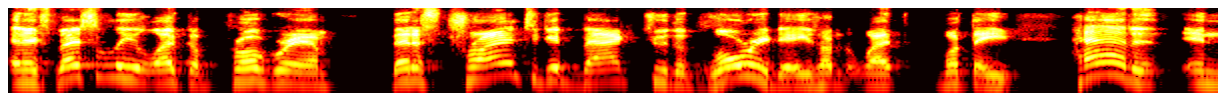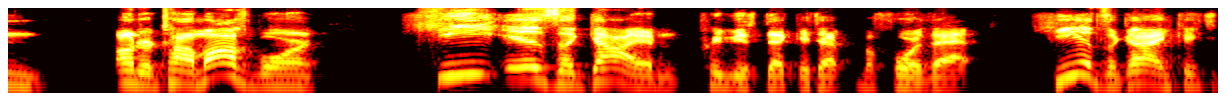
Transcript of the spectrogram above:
and especially like a program that is trying to get back to the glory days under what, what they had in, in under Tom Osborne. He is a guy in previous decades before that. He is a guy in Casey,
